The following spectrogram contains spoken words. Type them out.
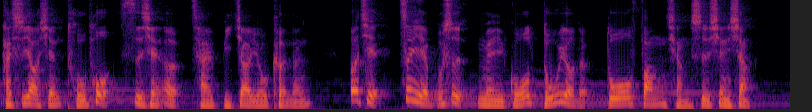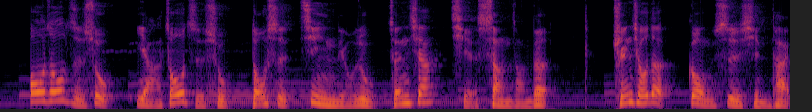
还是要先突破四千二才比较有可能。而且这也不是美国独有的多方强势现象，欧洲指数、亚洲指数都是净流入增加且上涨的。全球的共识形态，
